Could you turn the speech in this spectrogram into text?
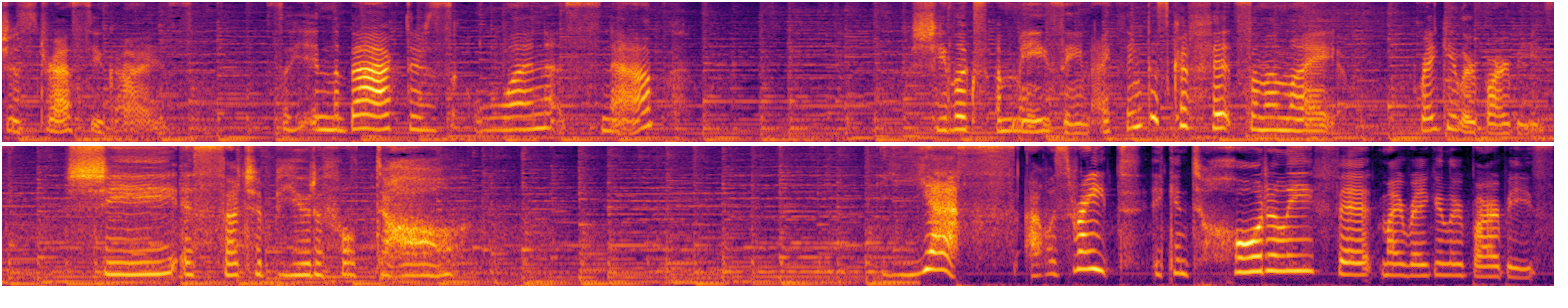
Gorgeous dress, you guys. So in the back, there's one snap. She looks amazing. I think this could fit some of my regular Barbies. She is such a beautiful doll. Yes! I was right! It can totally fit my regular Barbies.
